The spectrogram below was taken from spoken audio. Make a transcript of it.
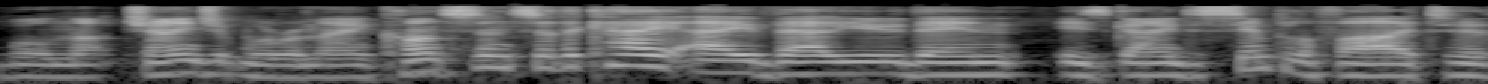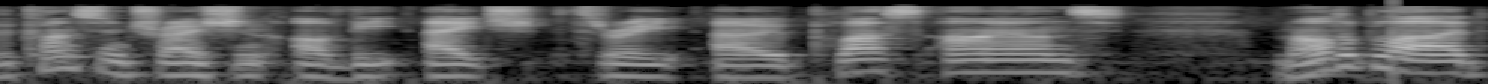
will not change, it will remain constant. So the Ka value then is going to simplify to the concentration of the H3O plus ions multiplied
